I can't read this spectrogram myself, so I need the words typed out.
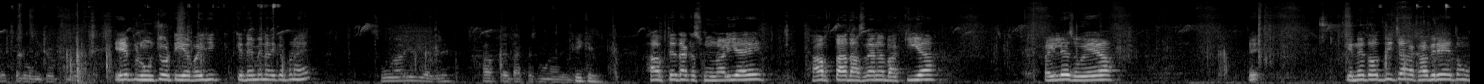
ਇਹ ਪਲੂਣ ਝੋਟੀ ਹੈ ਇਹ ਪਲੂਣ ਝੋਟੀ ਆ ਬਾਈ ਜੀ। ਕਿੰਨੇ ਮਹੀਨੇ ਦੀ ਕੱਪਣਾ ਹੈ ਸੂਣ ਵਾਲੀ ਵੀ ਹੈ ਵੀਰੇ। ਹਫ਼ਤੇ ਤੱਕ ਸੂਣ ਵਾਲੀ ਠੀਕ ਹੈ ਜੀ। ਹਫ਼ਤੇ ਤੱਕ ਸੂਣ ਵਾਲੀ ਆ ਇਹ। ਹਫਤਾ 10 ਦਿਨ ਬਾਕੀ ਆ। ਪਹਿਲੇ ਸੂਏ ਆ। ਤੇ ਕਿੰਨੇ ਦੁੱਧ ਦੀ ਆ ਵੀਰੇ ਇਹ ਤੋਂ?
